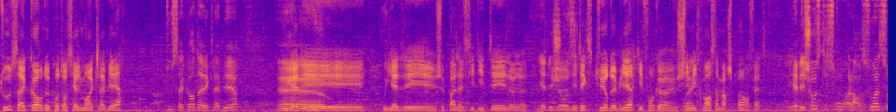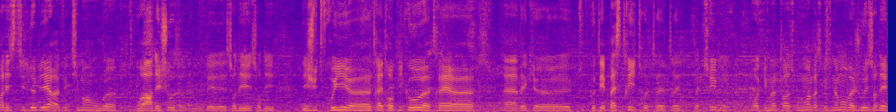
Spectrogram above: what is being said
tout s'accorde potentiellement avec la bière Tout s'accorde avec la bière. Où il y a Euh, des, où il y a des, je sais pas, l'acidité, le- il y a des le- choses. des textures de bière qui font que chimiquement ça marche pas en fait. Il y a des choses qui sont, alors soit sur les styles de bière, effectivement, où euh, on va avoir des choses sur, des, sur des, jus de fruits euh, très tropicaux, euh, très avec tout le côté pastry, très, très, moi qui m'intéresse moins parce que finalement on va jouer sur des,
